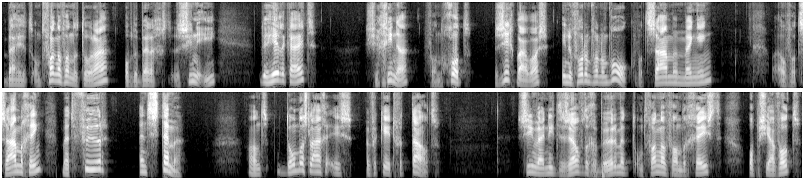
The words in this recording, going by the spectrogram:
bij het ontvangen van de Torah op de berg Sinai de heerlijkheid, Shechina, van God zichtbaar was in de vorm van een wolk, wat samenmenging, of wat samenging met vuur en stemmen. Want donderslagen is een verkeerd vertaald. Zien wij niet dezelfde gebeuren met het ontvangen van de geest op Shavot,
